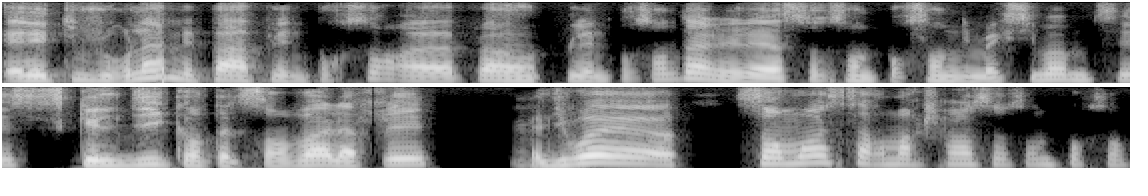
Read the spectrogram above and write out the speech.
elle est toujours là, mais pas à pleine pourcent, euh, pas à pleine pourcentage. Elle est à 60% du maximum. Tu sais, c'est ce qu'elle dit quand elle s'en va. Elle a fait. Elle dit ouais, euh, sans moi, ça remarchera à 60%.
